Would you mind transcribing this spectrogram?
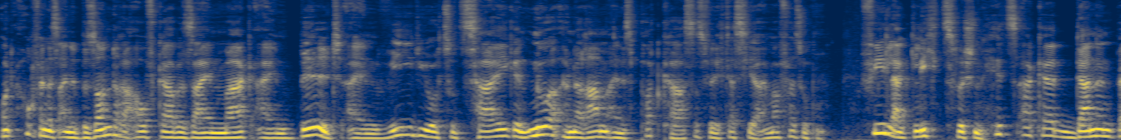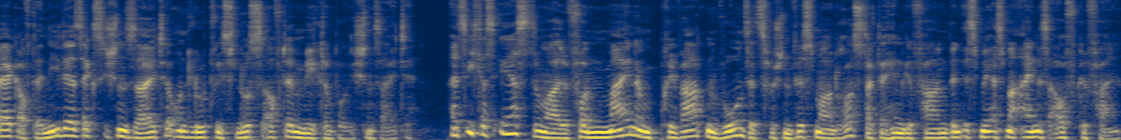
Und auch wenn es eine besondere Aufgabe sein mag, ein Bild, ein Video zu zeigen, nur im Rahmen eines Podcasts, will ich das hier einmal versuchen. Vielag liegt zwischen Hitzacker, Dannenberg auf der niedersächsischen Seite und Ludwigslust auf der mecklenburgischen Seite. Als ich das erste Mal von meinem privaten Wohnsitz zwischen Wismar und Rostock dahin gefahren bin, ist mir erstmal eines aufgefallen.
